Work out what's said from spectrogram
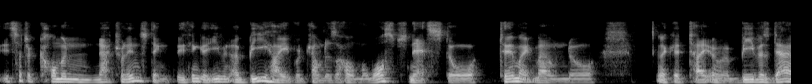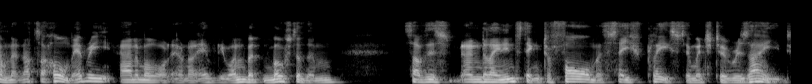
it's such a common natural instinct. You think that even a beehive would count as a home, a wasp's nest, or termite mound, or like a, type, oh, a beaver's dam. That, that's a home. Every animal, or not everyone, but most of them, have this underlying instinct to form a safe place in which to reside.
